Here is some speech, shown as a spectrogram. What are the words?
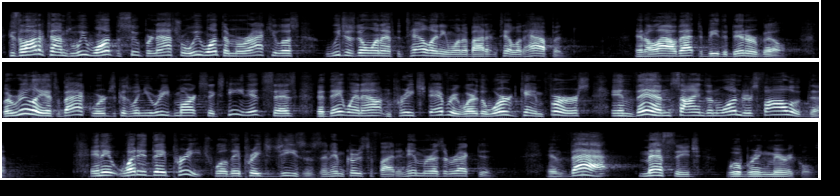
Because a lot of times we want the supernatural, we want the miraculous, we just don't want to have to tell anyone about it until it happened and allow that to be the dinner bell. But really, it's backwards because when you read Mark 16, it says that they went out and preached everywhere. The word came first, and then signs and wonders followed them. And it, what did they preach? Well, they preached Jesus and Him crucified and Him resurrected. And that message will bring miracles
